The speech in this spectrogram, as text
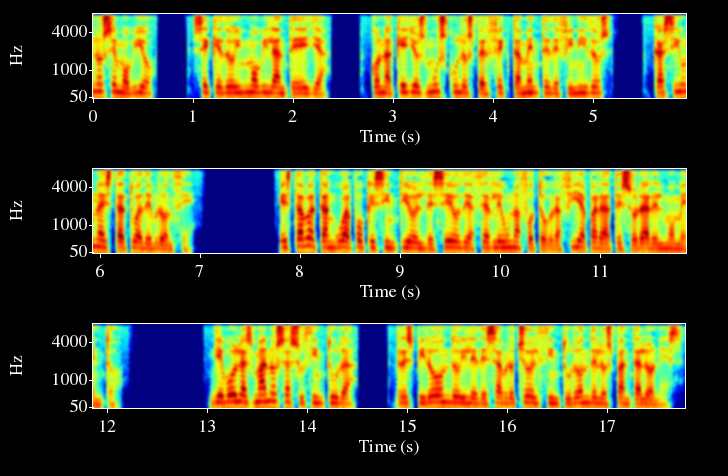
no se movió, se quedó inmóvil ante ella, con aquellos músculos perfectamente definidos, casi una estatua de bronce. Estaba tan guapo que sintió el deseo de hacerle una fotografía para atesorar el momento. Llevó las manos a su cintura, respiró hondo y le desabrochó el cinturón de los pantalones.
